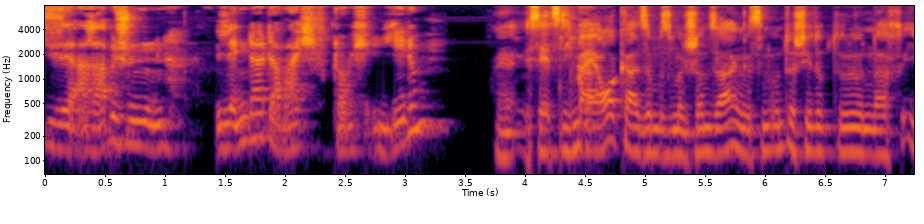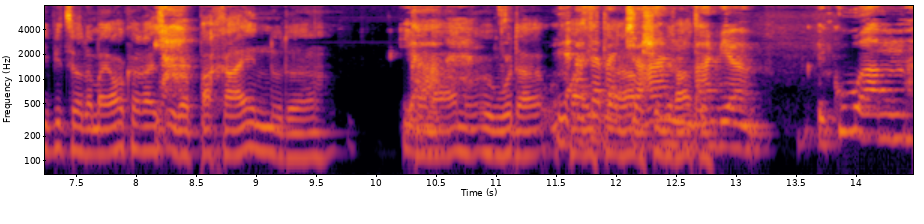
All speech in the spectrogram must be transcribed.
diese arabischen Länder, da war ich, glaube ich, in jedem. Ja, ist jetzt nicht Mallorca, also muss man schon sagen. Es ist ein Unterschied, ob du nach Ibiza oder Mallorca reist ja. oder Bahrain oder ja. keine Ahnung, irgendwo da. In Aserbaidschan waren wir in Guam.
